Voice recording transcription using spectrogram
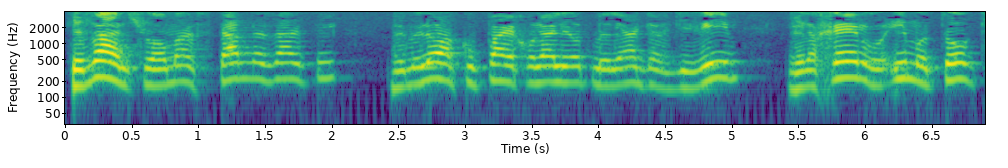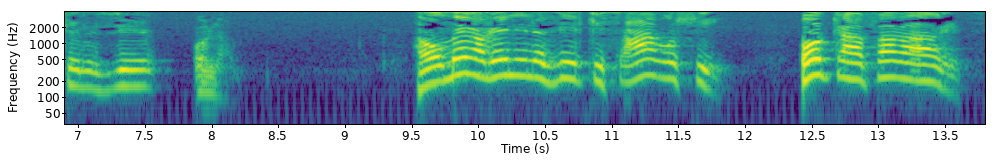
כיוון שהוא אמר סתם נזרתי, ומלוא הקופה יכולה להיות מלאה גרגירים, ולכן רואים אותו כנזיר עולם. האומר הריני נזיר כשער ראשי, או כעפר הארץ,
